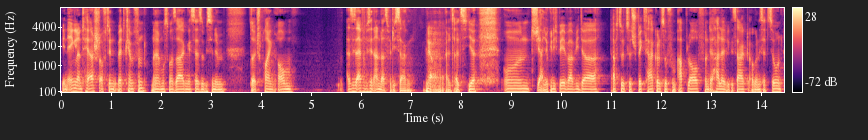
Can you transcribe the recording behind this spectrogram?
in England herrscht auf den Wettkämpfen, ne, muss man sagen, ist ja so ein bisschen im deutschsprachigen Raum. Also ist einfach ein bisschen anders, würde ich sagen, ja. äh, als, als hier. Und ja, Yuki Bay war wieder absolutes Spektakel, so vom Ablauf, von der Halle, wie gesagt, Organisation,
